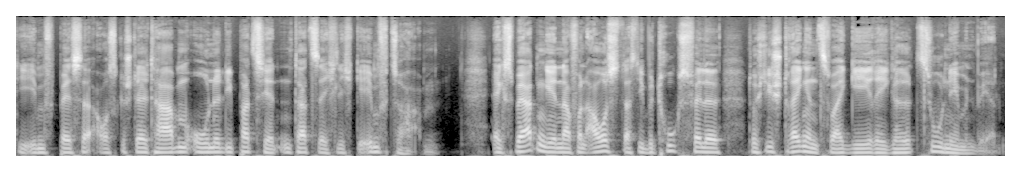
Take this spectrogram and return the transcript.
die Impfpässe ausgestellt haben, ohne die Patienten tatsächlich geimpft zu haben. Experten gehen davon aus, dass die Betrugsfälle durch die strengen 2G-Regel zunehmen werden.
